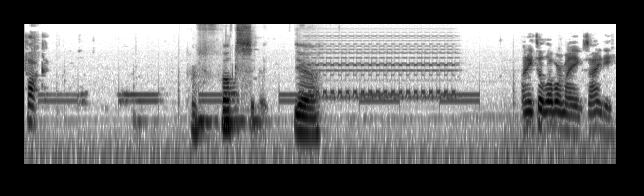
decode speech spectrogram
fuck? For fuck's. Yeah. I need to lower my anxiety.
